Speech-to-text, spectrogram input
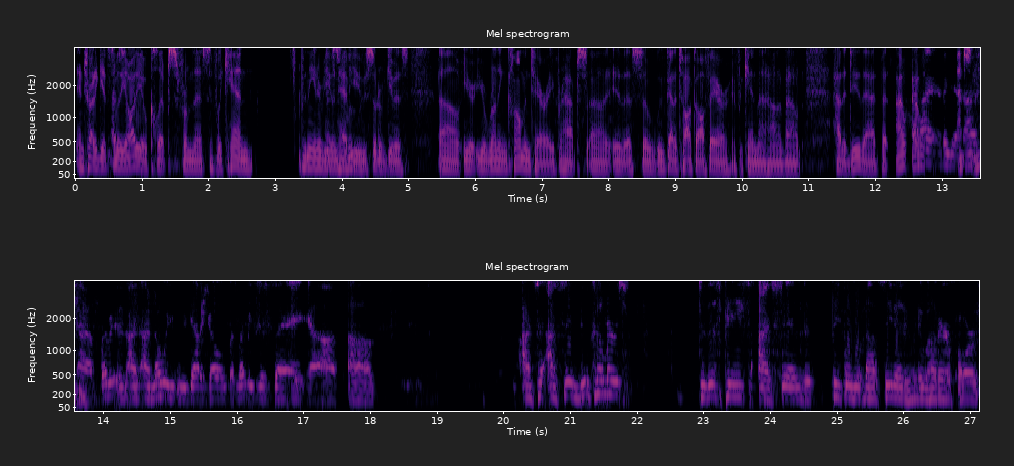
and try to get some of the audio clips from this if we can from the interview and have you sort of give us uh, your your running commentary, perhaps uh, in this. So we've got to talk off air if we can, Matt Hahn, about how to do that. But I, I, And, I, and again, I, uh, let me, I, I know we, we got to go, but let me just say, uh, uh, I, se- I send newcomers to this piece. I send people who have not seen it, who knew Hunter for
